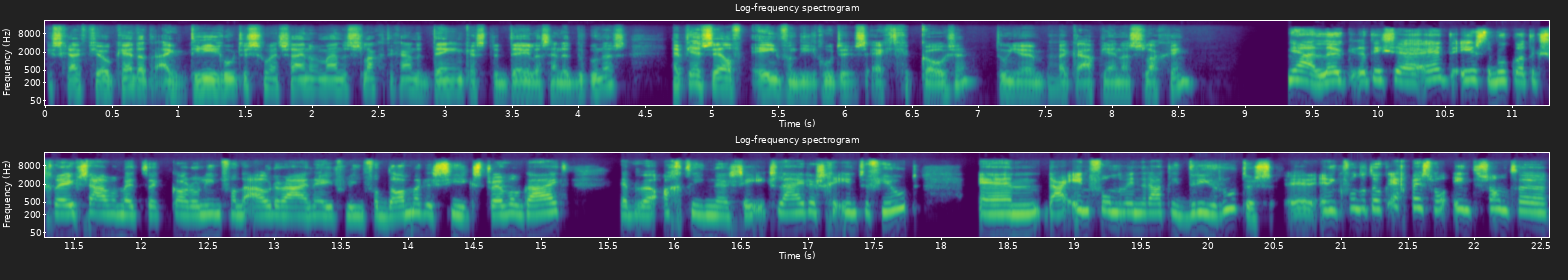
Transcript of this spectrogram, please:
schrijf je ook hè, dat er eigenlijk drie routes zijn om aan de slag te gaan. De denkers, de delers en de doeners. Heb jij zelf één van die routes echt gekozen toen je bij KPN aan de slag ging? Ja, leuk. Dat is uh, het eerste boek wat ik schreef samen met uh, Carolien van de Oudera en Evelien van Damme, de CX Travel Guide. Hebben we 18 uh, CX-leiders geïnterviewd. En daarin vonden we inderdaad die drie routes. En ik vond het ook echt best wel interessant. ik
